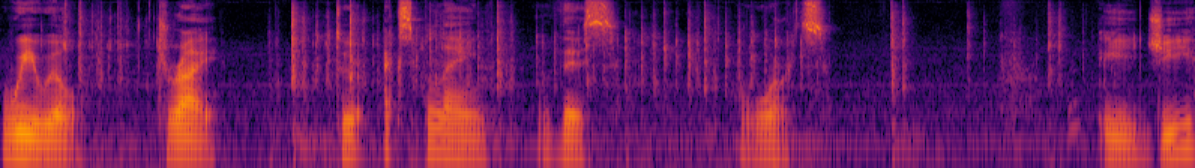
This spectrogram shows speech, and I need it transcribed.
we will try to explain these words e.g.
